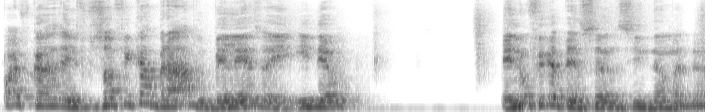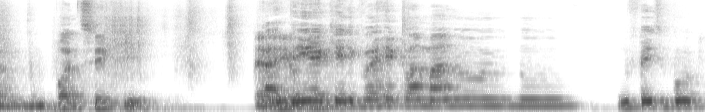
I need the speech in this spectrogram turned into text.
pode ficar, ele só fica bravo, beleza, e, e deu. Ele não fica pensando assim, não, mas não, não pode ser que. Ah, tem eu- aquele que vai reclamar no, no, no Facebook.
